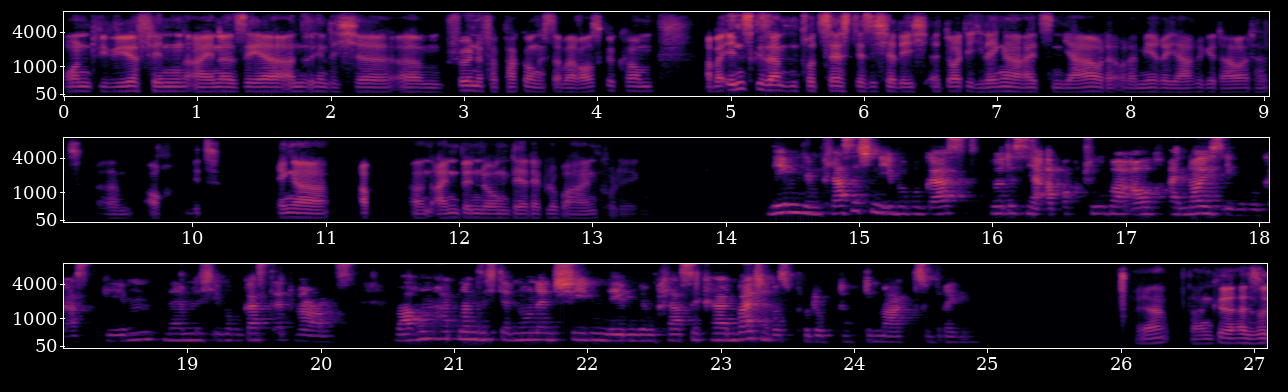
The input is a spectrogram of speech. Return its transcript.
Und wie wir finden, eine sehr ansehnliche, ähm, schöne Verpackung ist dabei rausgekommen. Aber insgesamt ein Prozess, der sicherlich äh, deutlich länger als ein Jahr oder, oder mehrere Jahre gedauert hat, ähm, auch mit enger Ab Einbindung der, der globalen Kollegen. Neben dem klassischen Iberogast wird es ja ab Oktober auch ein neues Iberogast geben, nämlich Iberogast Advance. Warum hat man sich denn nun entschieden, neben dem Klassiker ein weiteres Produkt auf den Markt zu bringen? Ja, danke. Also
